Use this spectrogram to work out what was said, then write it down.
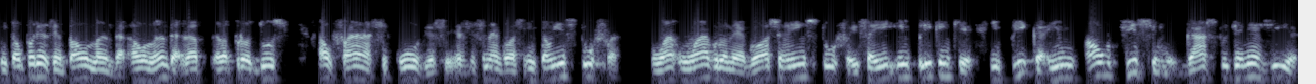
Então, por exemplo, a Holanda, a Holanda ela, ela produz alface, couve, esse, esse negócio, então estufa. Um, um agronegócio é em estufa. Isso aí implica em quê? Implica em um altíssimo gasto de energia.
